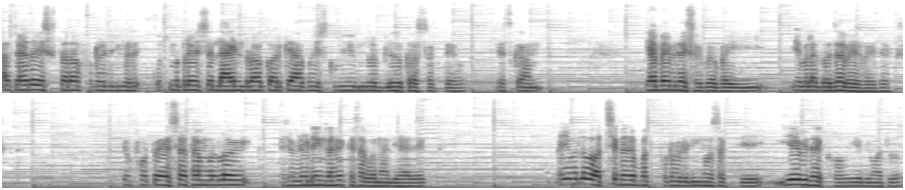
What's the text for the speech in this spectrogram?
आप चाहे तो इस तरह फ़ोटो एडिटिंग कर कुछ मतलब इसे लाइन ड्रॉ करके आप इसको भी मतलब ब्लर कर सकते हो, इसका यहाँ पे भी देख सकते हो भाई, ये वाला गजब है भाई, देख सकते ये फ़ोटो ऐसा था मतलब एडिटिंग करके कैसा बना दिया है, देख। ये मतलब अच्छे खासे बहुत फ़ोटो एडिटिंग हो सकती है, ये भी देखो, ये भी मतलब।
